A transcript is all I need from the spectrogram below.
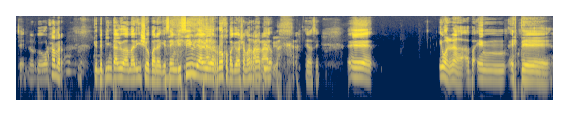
Sí, el orco de Warhammer, que te pinta algo de amarillo para que sea invisible, algo de rojo para que vaya más, Más rápido. Es así. Eh, y bueno, nada, en este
